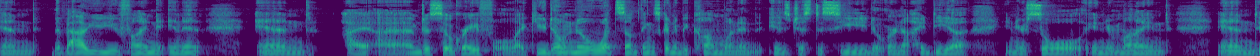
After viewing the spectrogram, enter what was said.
and the value you find in it. And I, I, am just so grateful. Like, you don't know what something's going to become when it is just a seed or an idea in your soul, in your mind. And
